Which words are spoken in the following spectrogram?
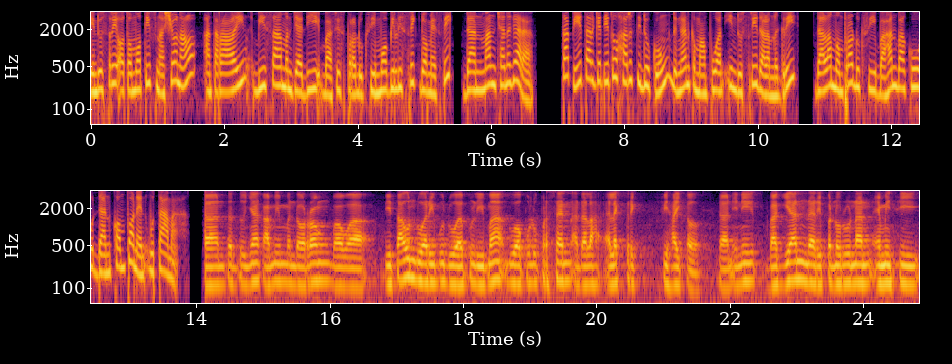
industri otomotif nasional antara lain bisa menjadi basis produksi mobil listrik domestik dan mancanegara. Tapi target itu harus didukung dengan kemampuan industri dalam negeri dalam memproduksi bahan baku dan komponen utama. Dan tentunya kami mendorong bahwa di tahun 2025 20 persen adalah electric vehicle dan ini bagian dari penurunan emisi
